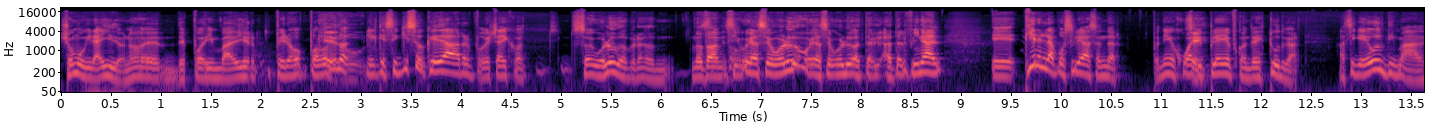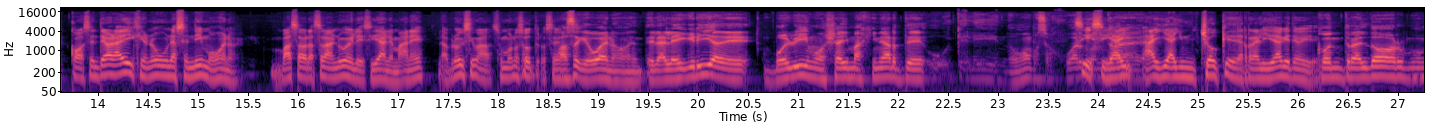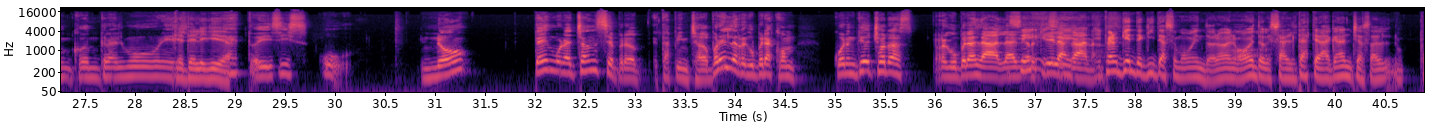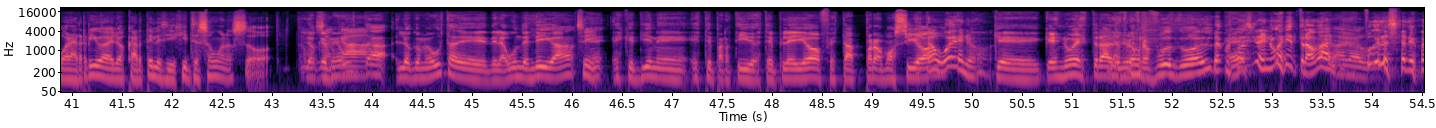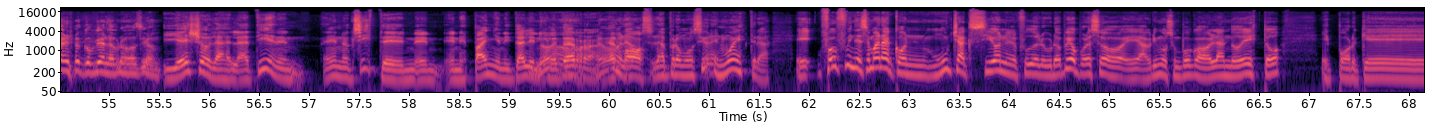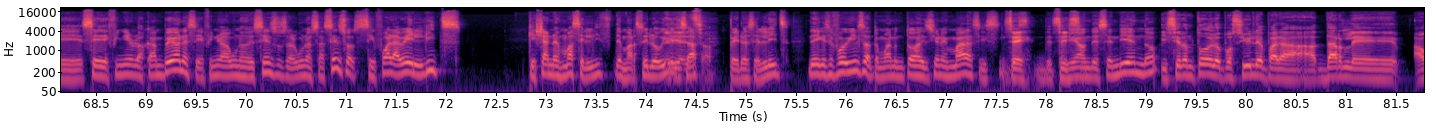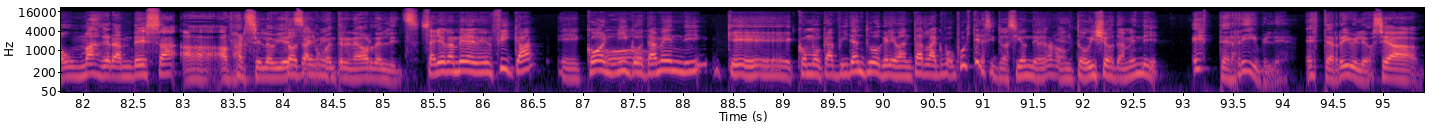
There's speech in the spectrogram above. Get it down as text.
Yo me hubiera ido, ¿no? Después de invadir. Pero por lo menos el que se quiso quedar, porque ya dijo, soy boludo, pero no tanto. Si, voy a ser boludo, voy a ser boludo hasta el, final. Eh, tienen la posibilidad de ascender. Pues tienen que jugar el playoff contra el Stuttgart. Así que de última, cuando se enteraron ahí, dijeron, no, un ascendimos, bueno, vas a abrazar a 9 y le decís, dale, man, ¿eh? La próxima somos nosotros, ¿eh? Pasa que, bueno, la alegría de volvimos ya a imaginarte, uy, qué lindo, vamos a jugar Sí, sí, hay, hay, hay, un choque de realidad que te... Contra el Dortmund, contra el Múnich. Que te liquida. Esto y decís, uh, no, tengo una chance, pero estás pinchado. Por ahí le recuperas con 48 horas recuperas la, energía y las ganas. Pero ¿quién te quita ese momento, no? En el momento que saltaste a la cancha por arriba de los carteles y dijiste, somos nosotros. lo que, me gusta, lo que me gusta de, de la Bundesliga Sí. eh, es que tiene este partido, este playoff, esta promoción Está bueno. que, que es nuestra, La de nuestro fútbol. La eh, promoción es nuestra, man. Ah, no. ¿Por qué los alemanes no copian la promoción? y ellos la, la tienen, eh, no existe en, en- en España, en Italia, en No, Inglaterra. no, la, promoción es nuestra. Eh, fue fin de semana con mucha acción en el fútbol europeo, por eso eh, abrimos un poco hablando de esto, porque se definieron los campeones, se definieron algunos descensos, algunos ascensos, se fue a la B el Leeds, que ya no es más el Leeds de Marcelo Bielsa, Bielsa. pero es el Leeds. Desde que se fue Bielsa tomaron todas decisiones malas y Sí, de- sí, terminaron sí. descendiendo. Hicieron todo lo posible para darle aún más grandeza a, a Marcelo Bielsa Totalmente. como entrenador del Leeds. Salió a cambiar el Benfica eh, con Oh. Nico Tamendi, que como capitán tuvo que levantar la copa. ¿Viste la situación del No, no. tobillo de Tamendi? Es terrible, es terrible. O sea,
